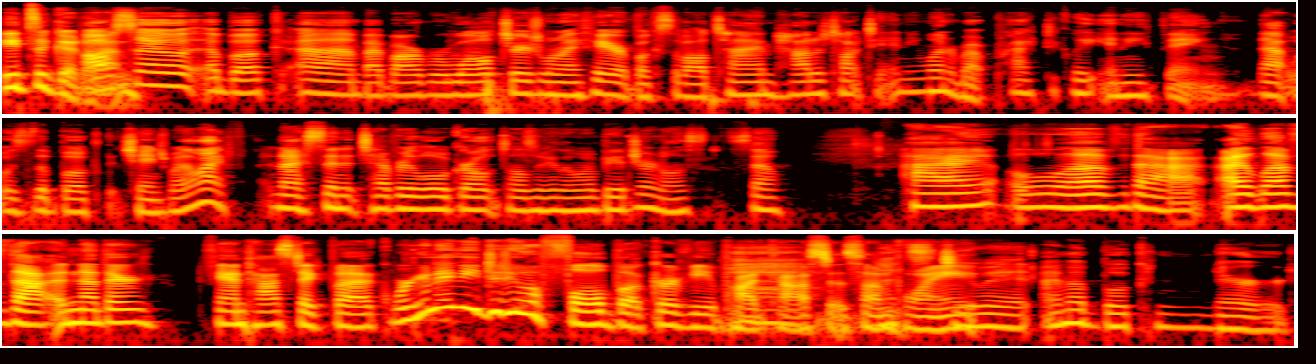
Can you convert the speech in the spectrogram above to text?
It's a good one. Also, a book um, by Barbara Walters, one of my favorite books of all time, How to Talk to Anyone About Practically Anything. That was the book that changed my life. And I send it to every little girl that tells me they want to be a journalist. So I love that. I love that. Another fantastic book. We're going to need to do a full book review podcast at some point. do it. I'm a book nerd.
